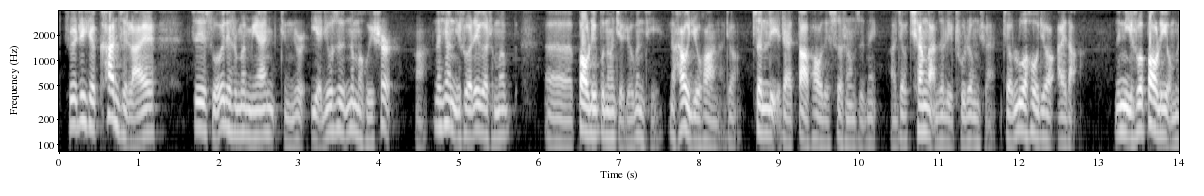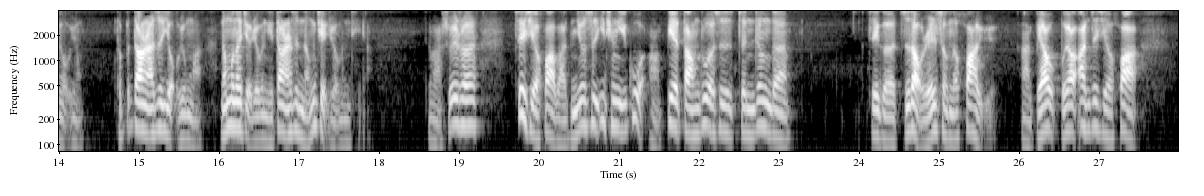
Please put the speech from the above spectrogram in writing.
所以这些看起来这所谓的什么名言警句，也就是那么回事儿啊。那像你说这个什么呃，暴力不能解决问题，那还有一句话呢，叫真理在大炮的射程之内啊，叫枪杆子里出政权，叫落后就要挨打。那你说暴力有没有用？它不当然是有用啊。能不能解决问题？当然是能解决问题啊，对吧？所以说。这些话吧，你就是一听一过啊，别当做是真正的这个指导人生的话语啊，不要不要按这些话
